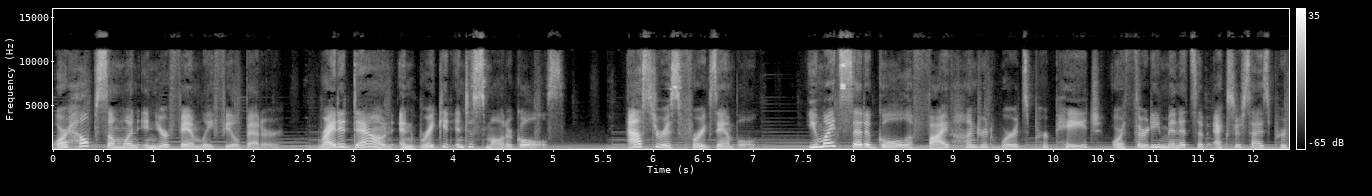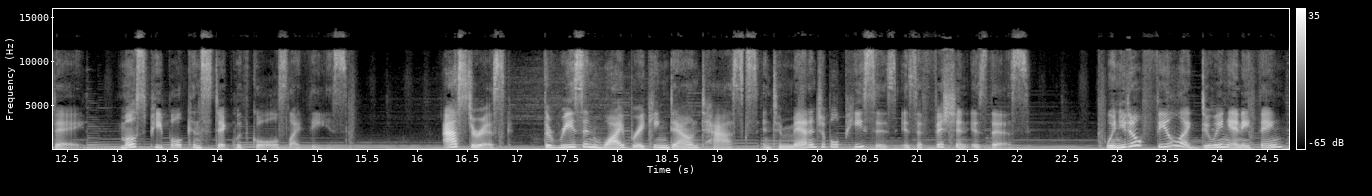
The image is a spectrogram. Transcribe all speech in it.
or help someone in your family feel better. Write it down and break it into smaller goals. Asterisk, for example, you might set a goal of 500 words per page or 30 minutes of exercise per day. Most people can stick with goals like these. Asterisk, the reason why breaking down tasks into manageable pieces is efficient is this. When you don't feel like doing anything,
